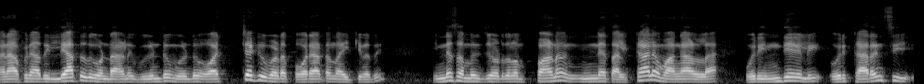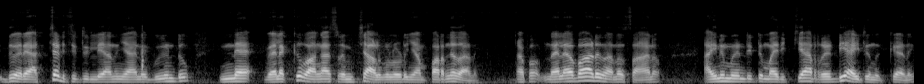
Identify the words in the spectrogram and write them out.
മനാഫിന് അതില്ലാത്തത് കൊണ്ടാണ് വീണ്ടും വീണ്ടും ഒറ്റയ്ക്ക് ഇവിടെ പോരാട്ടം നയിക്കുന്നത്. എന്നെ സംബന്ധിച്ചിടത്തോളം പണം ഇന്നെ തൽക്കാലം വാങ്ങാനുള്ള ഒരു ഇന്ത്യയിൽ ഒരു കറൻസി ഇതുവരെ അച്ചടിച്ചിട്ടില്ല എന്ന് ഞാൻ വീണ്ടും ഇന്നെ വിലക്ക് വാങ്ങാൻ ശ്രമിച്ച ആളുകളോട് ഞാൻ പറഞ്ഞതാണ്. അപ്പോൾ നിലപാട് എന്ന് പറഞ്ഞ സാധനം അതിനു വേണ്ടിയിട്ട് മരിക്കാൻ റെഡി ആയിട്ട് നിൽക്കുകയാണ്.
